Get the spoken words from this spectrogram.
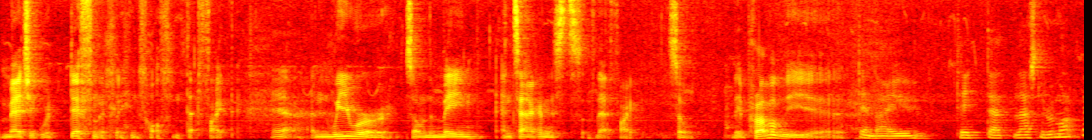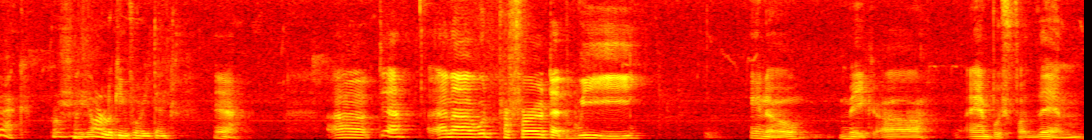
Magic were definitely involved in that fight, yeah. and we were some of the main antagonists of that fight. So they probably. Uh, Then I take that last remark back. Probably are looking for it then. Yeah. Uh, yeah, and I would prefer that we, you know, make a ambush for them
